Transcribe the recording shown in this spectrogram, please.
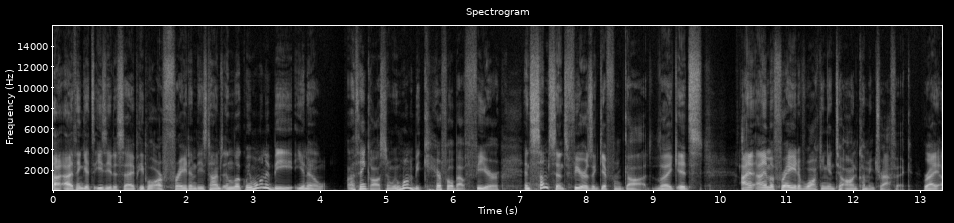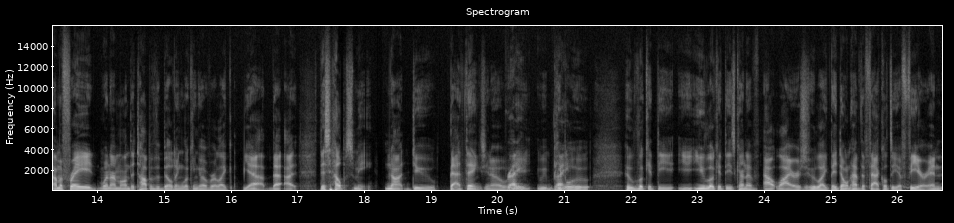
I, I think it's easy to say people are afraid in these times. And look, we want to be, you know, I think Austin, we want to be careful about fear. In some sense, fear is a gift from God. Like it's, I, I'm afraid of walking into oncoming traffic. Right, I'm afraid when I'm on the top of a building looking over, like, yeah, that I, this helps me not do bad things. You know, Right. We- we- people Right. who who look at the you, you look at these kind of outliers who like they don't have the faculty of fear and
